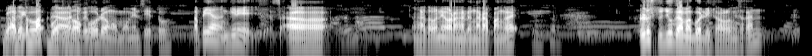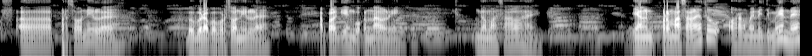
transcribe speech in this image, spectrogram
nggak ada Tapi tempat gua- buat ya, Tapi ngerokok. gue udah ngomongin sih itu. Tapi yang gini, eh nggak tahu nih orang ngedenger apa enggak. Lu setuju gak sama gue nih kalau misalkan f- eh, personil ya, beberapa personil ya, apalagi yang gue kenal nih, nggak masalah. ya. Yang permasalahannya tuh orang manajemen ya.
